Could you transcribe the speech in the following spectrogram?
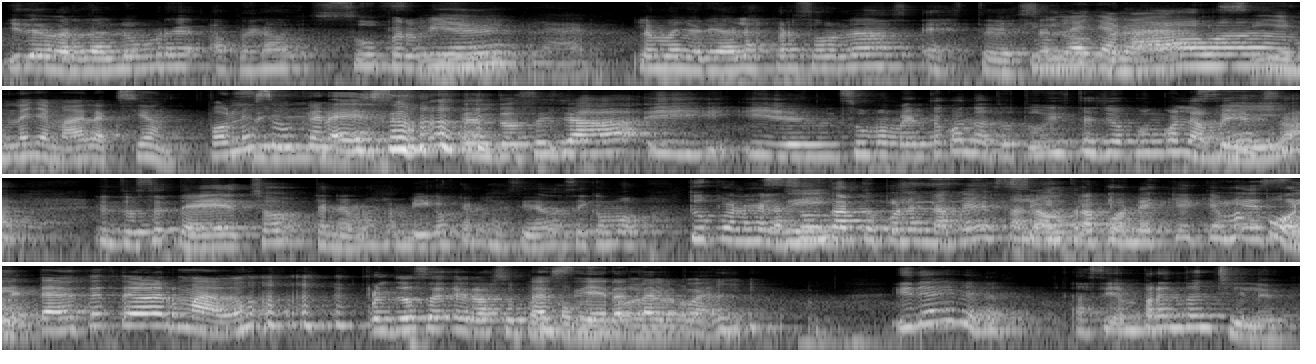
Y de verdad el nombre ha pegado súper bien. Claro. La mayoría de las personas este, se lo llamada, Sí, es una llamada a la acción. Ponle azúcar a eso. Entonces ya, y, y, en su momento cuando tú tuviste yo pongo la mesa entonces, de hecho, tenemos amigos que nos decían así como, tú pones el azúcar, tú pones la mesa, la otra pone, ¿qué, qué más sí, pone? Sí, te armado. Entonces era súper Así era tal cual. Y de ahí viene, así emprendo en Chile.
